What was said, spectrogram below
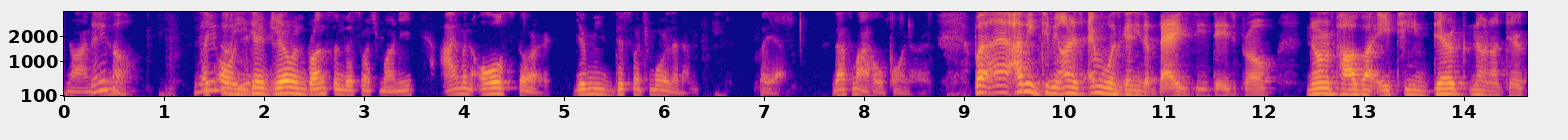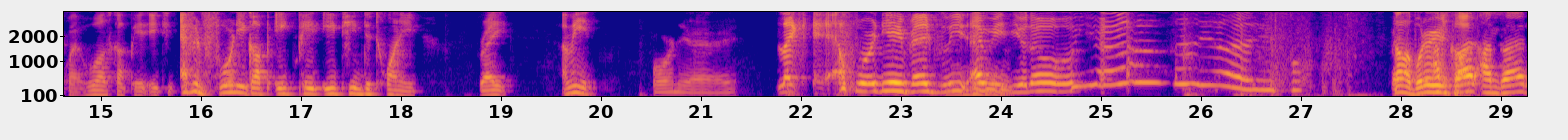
You know what I mean? There you go. There Like, you go. oh, you gave. Jalen Brunson this much money. I'm an all-star. Give me this much more than him. But yeah, that's my whole point of it. But I, I mean, to be honest, everyone's getting the bags these days, bro. Norman Powell got 18. Derrick, no, not Derrick White. Who else got paid 18? Evan Fournier got eight, paid 18 to 20, right? I mean, Fournier. like eh, Fournier, VanVleet. I mean, you know, yeah, yeah. Talib, what are your I'm glad. I'm glad.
